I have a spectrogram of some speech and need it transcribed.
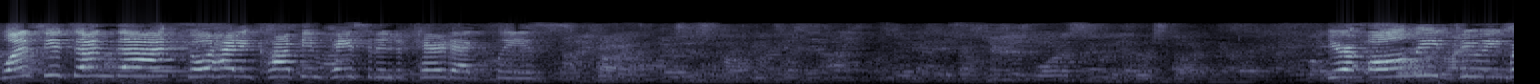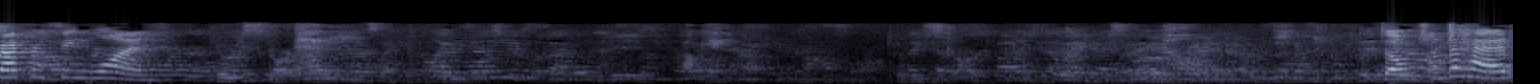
Once you've done that, go ahead and copy and paste it into Pear Deck, please. You're only doing referencing one. Can we start in a second? Can we start? Don't jump ahead.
